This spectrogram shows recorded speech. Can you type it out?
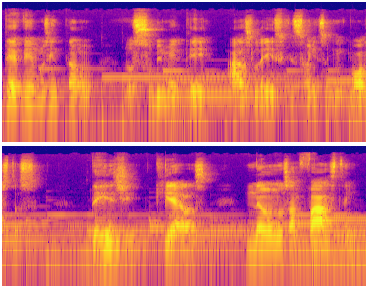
Devemos então nos submeter às leis que são impostas, desde que elas não nos afastem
